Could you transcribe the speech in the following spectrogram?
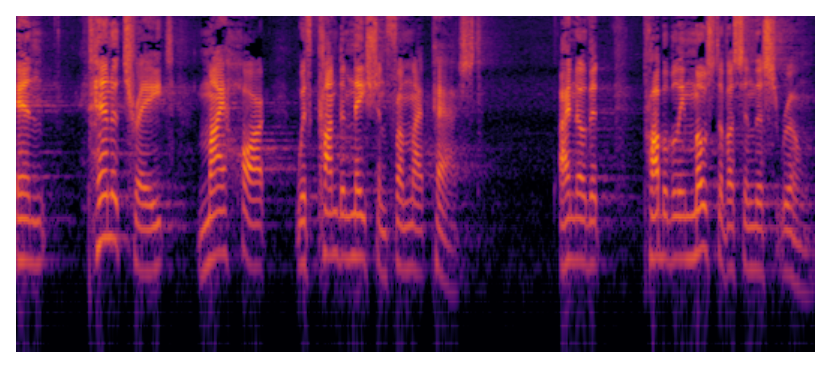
and penetrate my heart with condemnation from my past, I know that probably most of us in this room,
